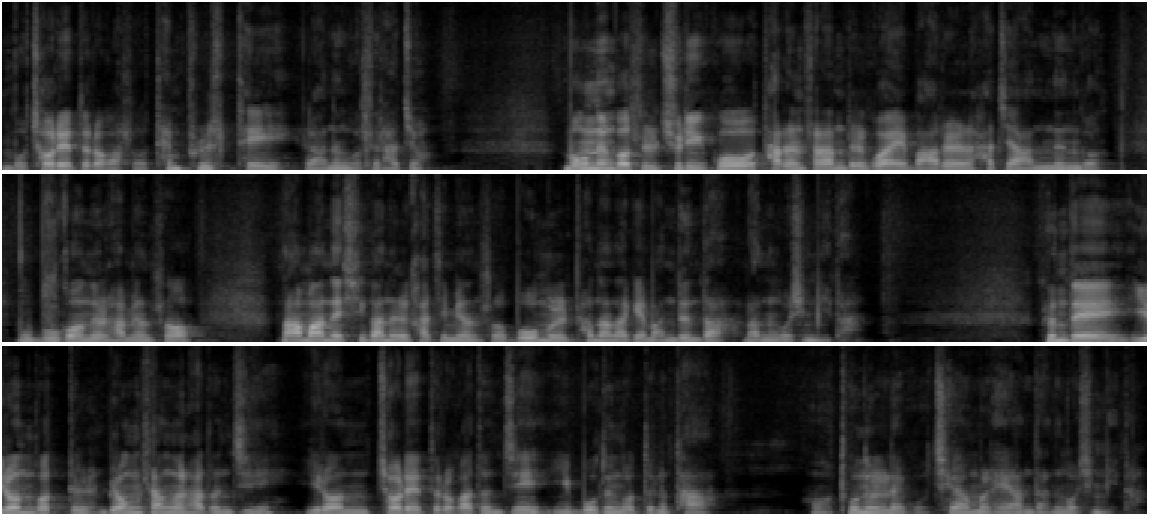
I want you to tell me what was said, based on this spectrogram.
뭐 절에 들어가서 템플 스테이라는 것을 하죠. 먹는 것을 줄이고 다른 사람들과의 말을 하지 않는 것, 뭐 묵언을 하면서 나만의 시간을 가지면서 몸을 편안하게 만든다라는 것입니다. 그런데 이런 것들, 명상을 하든지 이런 절에 들어가든지 이 모든 것들은 다 어, 돈을 내고 체험을 해야 한다는 것입니다.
